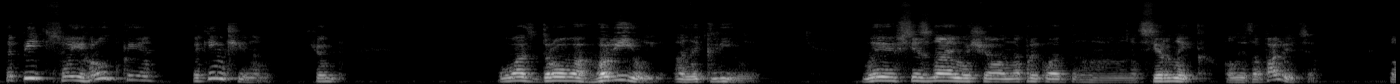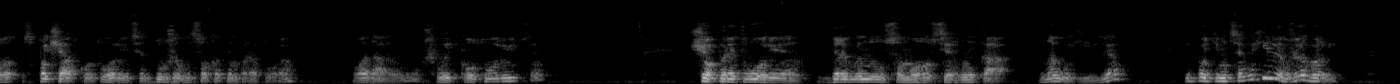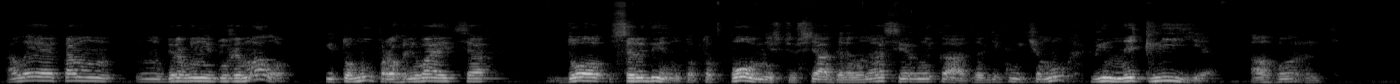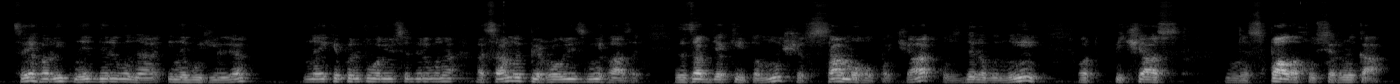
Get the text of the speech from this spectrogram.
топіть свої грубки таким чином, щоб у вас дрова горіли, а не тліли. Ми всі знаємо, що, наприклад, сірник, коли запалюється, то спочатку утворюється дуже висока температура, вода швидко утворюється, що перетворює деревину самого сірника на вугілля, і потім це вугілля вже горить. Але там деревини дуже мало, і тому прогрівається до середини, тобто повністю вся деревина сірника, завдяки чому він не тліє, а горить. Це горить не деревина і не вугілля, на яке перетворюється деревина, а саме піролізні гази. Завдяки тому, що з самого початку, з деревини, от під час спалаху сірника,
